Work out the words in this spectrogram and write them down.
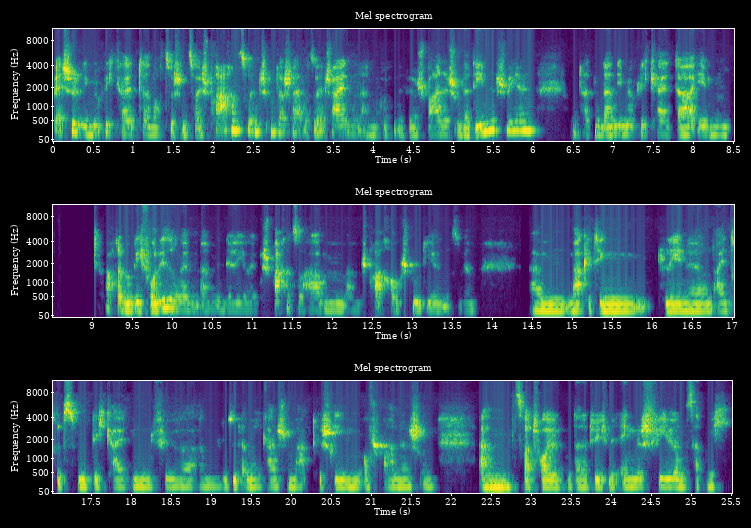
Bachelor die Möglichkeit, da noch zwischen zwei Sprachen zu unterscheiden, also entscheiden, ähm, konnten entweder Spanisch oder Dänisch wählen und hatten dann die Möglichkeit, da eben auch da wirklich Vorlesungen ähm, in der jeweiligen Sprache zu haben, ähm, Sprachraumstudien. Also wir haben ähm, Marketingpläne und Eintrittsmöglichkeiten für ähm, den südamerikanischen Markt geschrieben auf Spanisch und ähm, das war toll und dann natürlich mit Englisch viel und es hat mich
